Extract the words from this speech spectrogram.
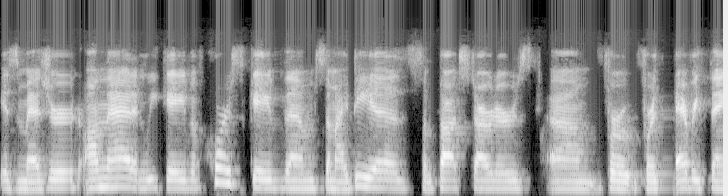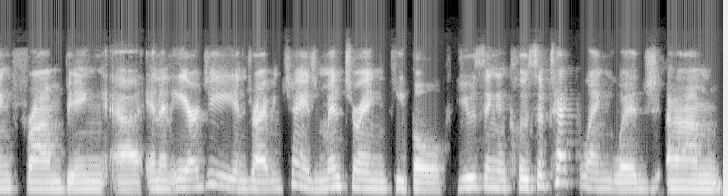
is measured on that. And we gave, of course, gave them some ideas, some thought starters um, for for everything from being uh, in an ERG and driving change, mentoring people, using inclusive tech language. Um,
